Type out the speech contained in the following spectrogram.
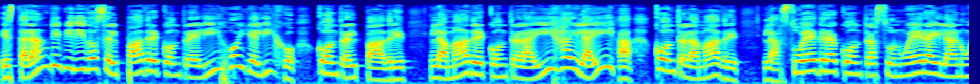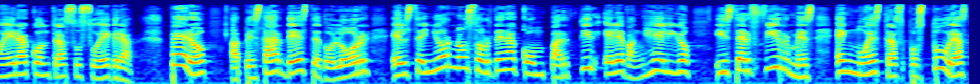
Estarán divididos el padre contra el hijo y el hijo contra el padre, la madre contra la hija y la hija contra la madre, la suegra contra su nuera y la nuera contra su suegra. Pero, a pesar de este dolor, el Señor nos ordena compartir el Evangelio y ser firmes en nuestras posturas,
